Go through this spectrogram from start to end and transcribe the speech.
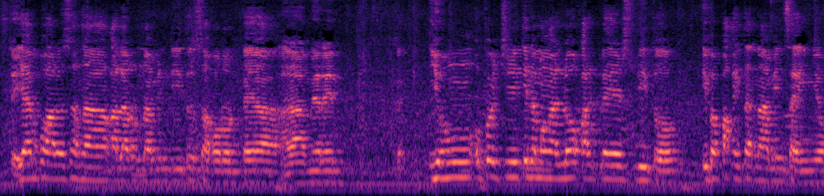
State. yan po halos ang nakakalaro namin dito sa Coron. Kaya Marami rin. Yung opportunity ng mga local players dito, ipapakita namin sa inyo.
